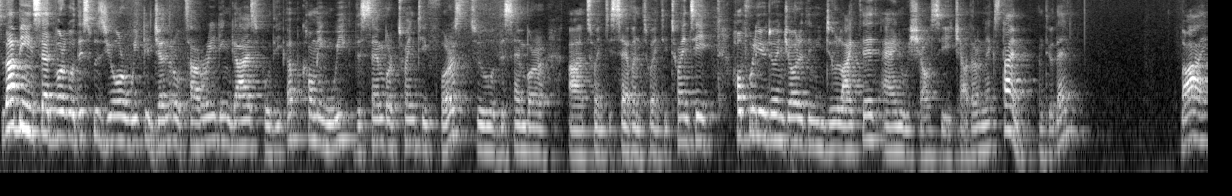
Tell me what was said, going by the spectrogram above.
So that being said, Virgo, this was your weekly general tarot reading, guys, for the upcoming week, December 21st to December uh, 27, 2020. Hopefully you do enjoy it and you do liked it, and we shall see each other next time. Until then, bye.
